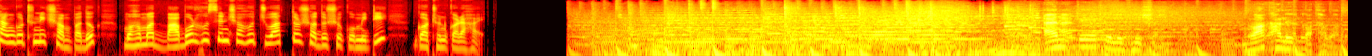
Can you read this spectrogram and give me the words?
সাংগঠনিক সম্পাদক মোহাম্মদ বাবর হোসেন সহ চুয়াত্তর সদস্য কমিটি গঠন করা হয়। টেলিভিশন, নোয়াখালীর কথা বলে।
